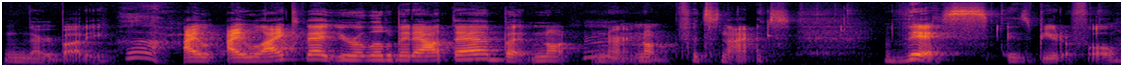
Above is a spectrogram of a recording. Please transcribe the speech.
nobody. I, I like that you're a little bit out there, but not hmm. no, not for tonight. This is beautiful.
